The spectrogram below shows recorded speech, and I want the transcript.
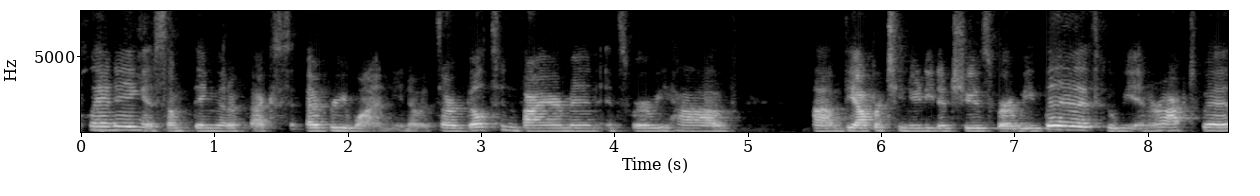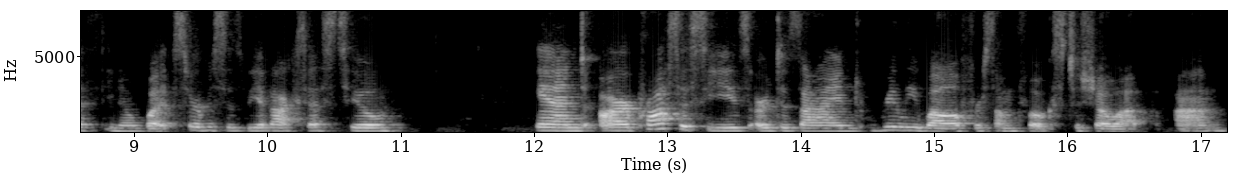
planning is something that affects everyone. You know, it's our built environment. It's where we have um, the opportunity to choose where we live, who we interact with, you know, what services we have access to. And our processes are designed really well for some folks to show up. Um,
